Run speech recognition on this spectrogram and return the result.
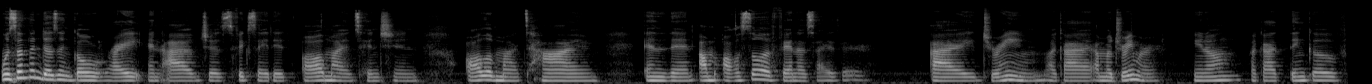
when something doesn't go right and I've just fixated all my attention, all of my time, and then I'm also a fantasizer. I dream. Like I, I'm a dreamer, you know? Like I think of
